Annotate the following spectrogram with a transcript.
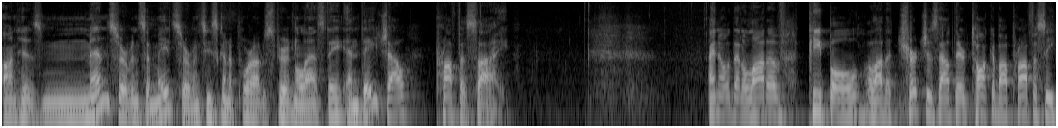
on his men servants and maid servants, he's going to pour out his spirit in the last day, and they shall prophesy. I know that a lot of people, a lot of churches out there talk about prophecy,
